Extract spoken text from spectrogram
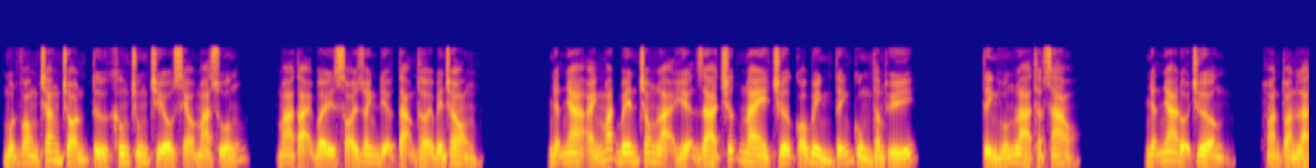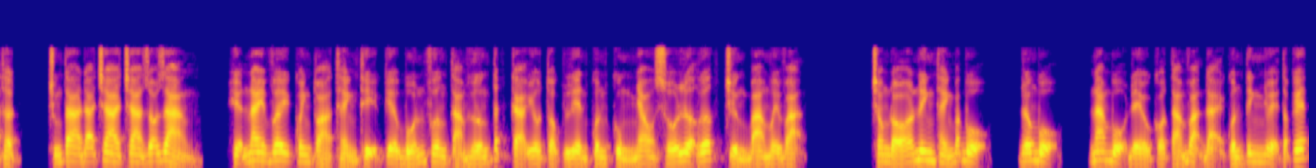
một vòng trăng tròn từ không trung chiếu xéo mà xuống, mà tại bầy sói doanh địa tạm thời bên trong. Nhận nha ánh mắt bên trong lại hiện ra trước nay chưa có bình tĩnh cùng thâm thúy. Tình huống là thật sao? Nhận nha đội trưởng, hoàn toàn là thật, chúng ta đã tra tra rõ ràng, hiện nay vây quanh tòa thành thị kia bốn phương tám hướng tất cả yêu tộc liên quân cùng nhau số lượng ước chừng ba mươi vạn. Trong đó ninh thành bắc bộ, đông bộ, nam bộ đều có tám vạn đại quân tinh nhuệ tập kết,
